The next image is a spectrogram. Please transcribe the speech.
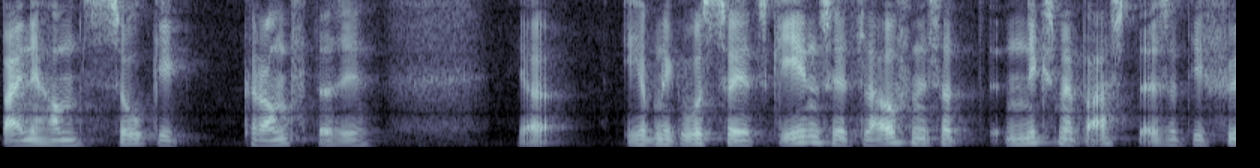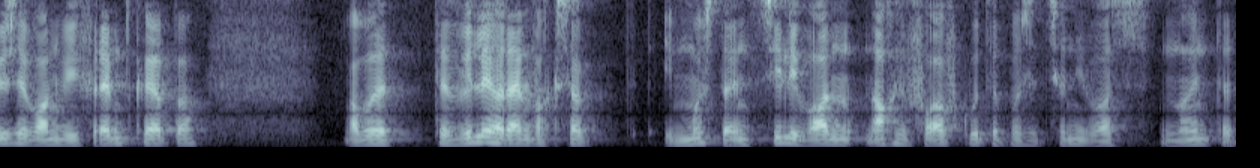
Beine haben so gekrampft, dass ich, ja, ich habe nicht gewusst, soll jetzt gehen, soll jetzt laufen. Es hat nichts mehr passt. Also die Füße waren wie Fremdkörper. Aber der Wille hat einfach gesagt, ich muss da ins Ziel. Ich war nach wie vor auf guter Position. Ich war das neunte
